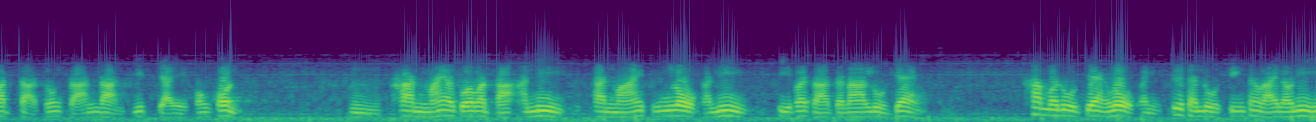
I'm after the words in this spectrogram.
วัฏฏะสงสารด้านจิตใจของคนท่านหมายเอาตัววัฏฏะอันนี้ ท่านหมายถึงโลกอันนี้ ที่พระศาสนารู้แจ้งข้ามารู้แจ้งโลกอันนี้ คือท่านรู้สิ่งทั้งหลายเหล่านี้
